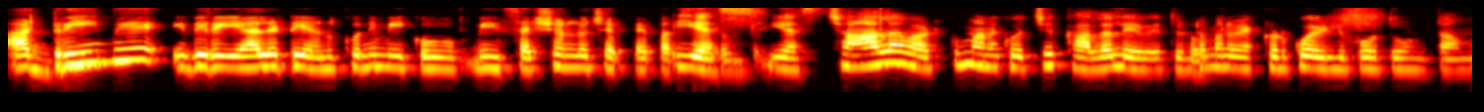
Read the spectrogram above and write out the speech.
ఆ డ్రీమే ఇది రియాలిటీ అనుకుని మీకు మీ సెషన్లో చెప్పే ఎస్. ఎస్ చాలా వరకు మనకు వచ్చే కళలు ఏవైతే ఉంటాయి మనం ఎక్కడికో వెళ్ళిపోతూ ఉంటాము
